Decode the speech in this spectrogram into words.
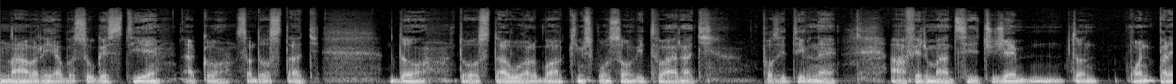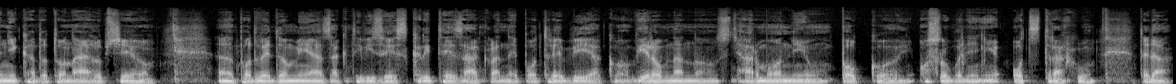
návrhy alebo sugestie, ako sa dostať do toho stavu alebo akým spôsobom vytvárať pozitívne afirmácie. Čiže to, preniká do toho najhlbšieho e, podvedomia, zaktivizuje skryté základné potreby ako vyrovnanosť, harmóniu, pokoj, oslobodenie od strachu, teda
